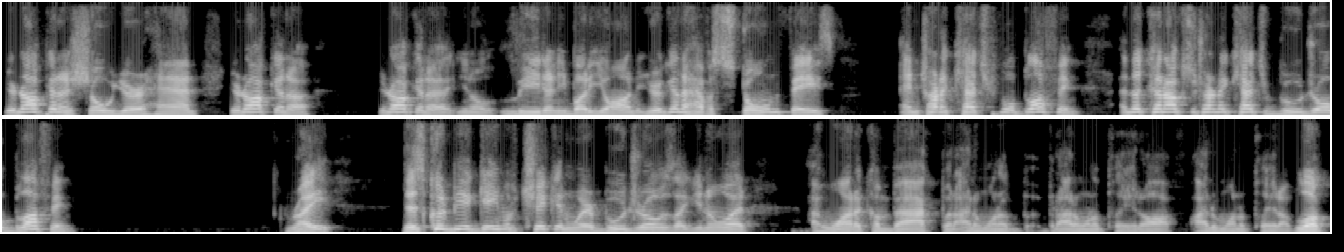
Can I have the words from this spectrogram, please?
You're not going to show your hand. You're not going to you're not going to, you know, lead anybody on. You're going to have a stone face and try to catch people bluffing. And the Canucks are trying to catch Boudreau bluffing. Right? This could be a game of chicken where Boudreau is like, "You know what? I want to come back, but I don't want to but I don't want to play it off. I don't want to play it off." Look,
